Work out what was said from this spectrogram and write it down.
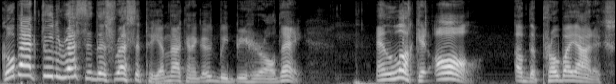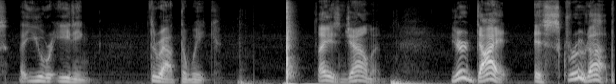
Go back through the rest of this recipe. I'm not going to go, we'd be here all day. And look at all of the probiotics that you were eating throughout the week. Ladies and gentlemen, your diet is screwed up.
